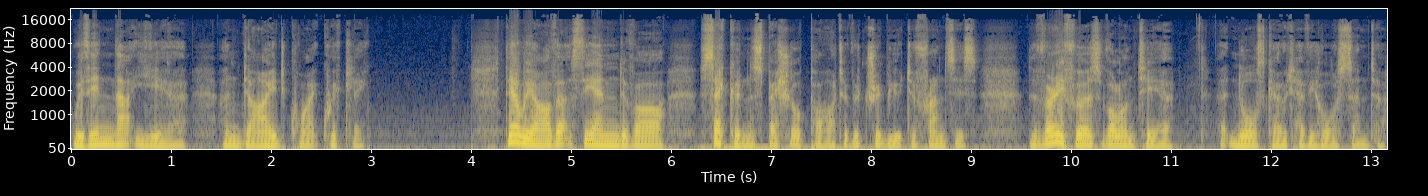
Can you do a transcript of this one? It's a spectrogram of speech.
within that year and died quite quickly. There we are, that's the end of our second special part of a tribute to Francis, the very first volunteer at Northcote Heavy Horse Centre.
